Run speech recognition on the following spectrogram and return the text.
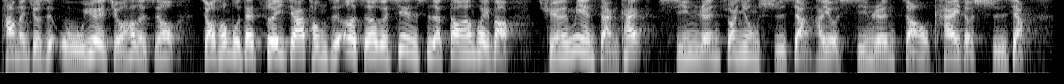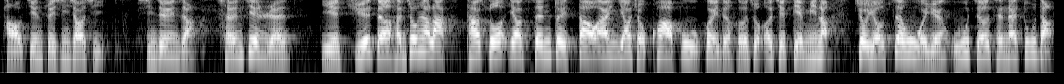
他们就是五月九号的时候，交通部在追加通知二十二个县市的道安汇报，全面展开行人专用十项，还有行人早开的十项。好，今天最新消息。行政院长陈建仁也觉得很重要啦。他说要针对道安要求跨部会的合作，而且点名了，就由政务委员吴泽成来督导。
